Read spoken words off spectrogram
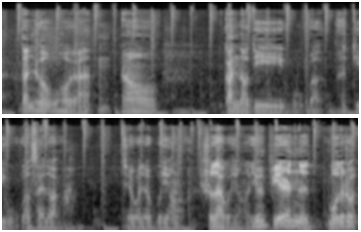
单车无后援，嗯，然后干到第五个哎第五个赛段吧，结果就不行了，实在不行了，因为别人的摩托车，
